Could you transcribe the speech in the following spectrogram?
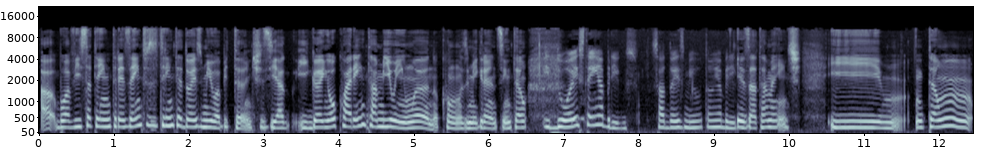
A Boa Vista tem 332 mil habitantes e, a, e, ganhou 40 mil em um ano com os imigrantes, então... E dois têm abrigos, só 2 mil estão em abrigo. Exatamente. E, então,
